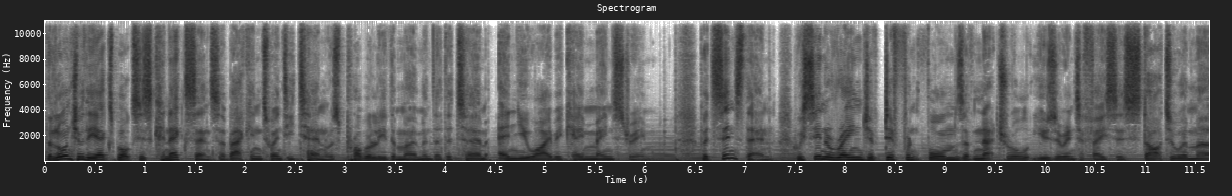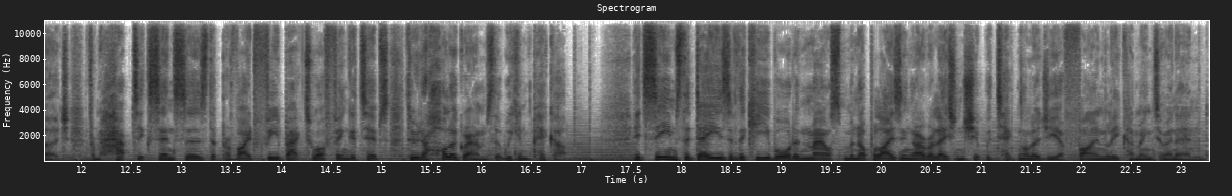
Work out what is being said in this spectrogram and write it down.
The launch of the Xbox's Kinect sensor back in 2010 was probably the moment that the term NUI became mainstream. But since then, we've seen a range of different forms of natural user interfaces start to emerge, from haptic sensors that provide feedback to our fingertips through to holograms that we can pick up. It seems the days of the keyboard and mouse monopolizing our relationship with technology are finally coming to an end.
